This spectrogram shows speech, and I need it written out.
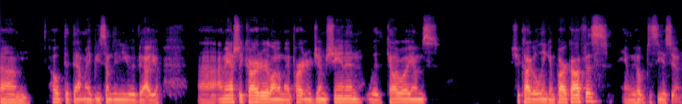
um, hope that that might be something you would value. Uh, I'm Ashley Carter, along with my partner Jim Shannon with Keller Williams Chicago Lincoln Park office, and we hope to see you soon.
